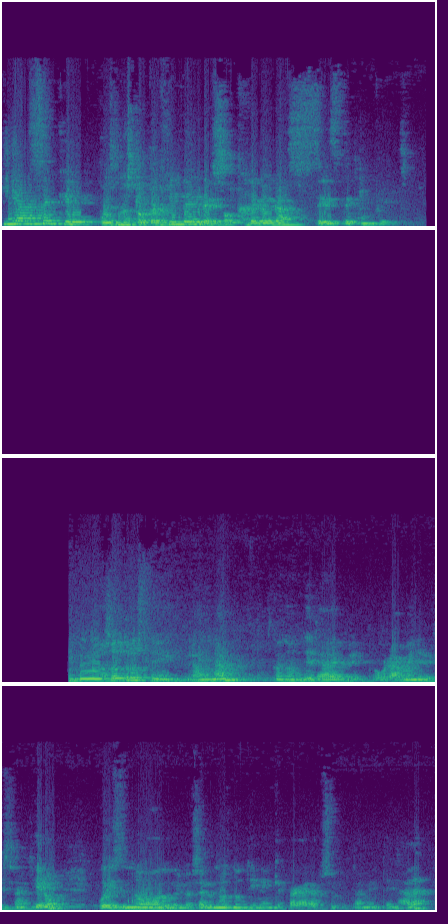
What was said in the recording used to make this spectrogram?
y hace que pues, nuestro perfil de egreso de veras se esté completo. Nosotros en la UNAM, donde da el programa en el extranjero, pues no, los alumnos no tienen que pagar absolutamente nada.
